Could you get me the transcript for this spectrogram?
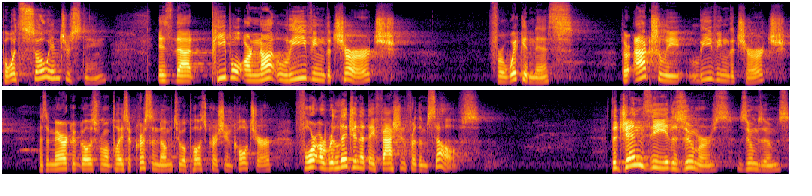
But what's so interesting is that people are not leaving the church for wickedness, they're actually leaving the church as America goes from a place of Christendom to a post Christian culture for a religion that they fashion for themselves. The Gen Z, the Zoomers, Zoom Zooms,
